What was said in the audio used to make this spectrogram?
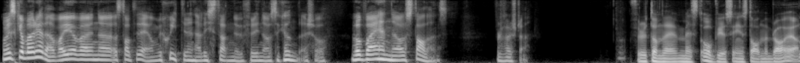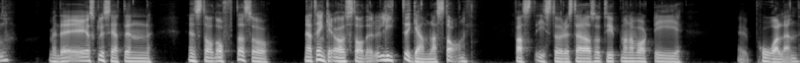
Om vi ska börja där, vad gör en ölstad till det? Om vi skiter i den här listan nu för i några sekunder så Vad, vad är en ölstad ens? För det första. Förutom det mest obvious i en stad med bra öl. Men det är, jag skulle säga att en, en stad ofta så, när jag tänker ölstad, lite gamla stan. Fast i större städer, alltså typ man har varit i eh, Polen,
